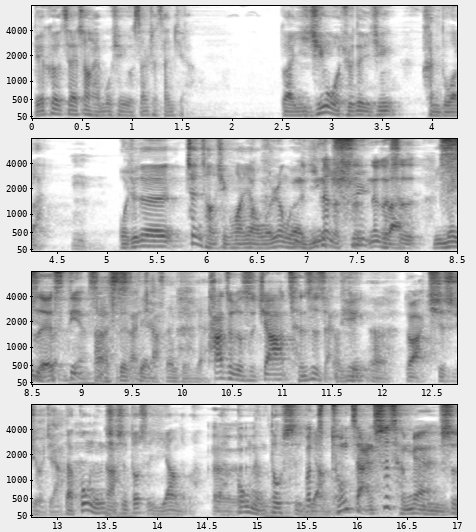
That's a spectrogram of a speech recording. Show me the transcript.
别克在上海目前有三十三家，对吧？已经我觉得已经很多了，嗯。我觉得正常情况下，我认为一那个区是那个是四 S 店啊三十四 S 店三家三十三家，它这个是加城市展厅对吧？七十九家，那功能其实都是一样的嘛，呃功能都是一样的。从展示层面是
